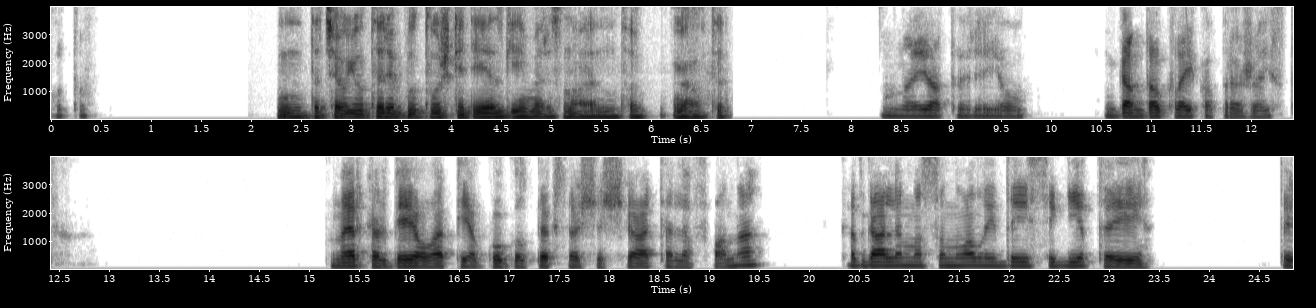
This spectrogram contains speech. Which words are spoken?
būtų Tačiau jau turi būti užkietėjęs gameris, norint gauti. na jo turi jau gan daug laiko pražaist na ir kalbėjau apie google pixel šeši a telefoną kad galima su nuolaida įsigyt tai tai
